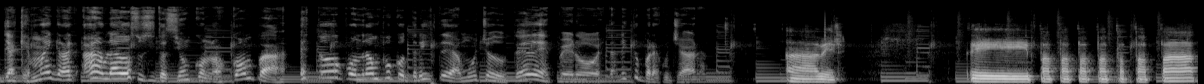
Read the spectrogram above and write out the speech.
ya que Minecraft ha hablado su situación con los compas. Esto pondrá un poco triste a muchos de ustedes, pero ¿estás listo para escuchar? A ver. Eh, pa, pa, pa, pa, pa, pa, pa.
